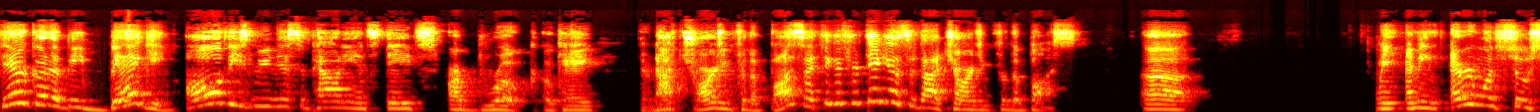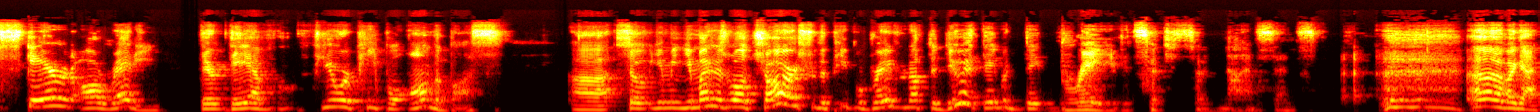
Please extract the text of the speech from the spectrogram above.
they're going to be begging. All these municipality and states are broke. Okay, they're not charging for the bus. I think it's ridiculous they're not charging for the bus. Uh, I mean, I mean, everyone's so scared already. They they have fewer people on the bus. Uh, so I mean, you might as well charge for the people brave enough to do it. They would brave. It's such such nonsense. oh my god.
